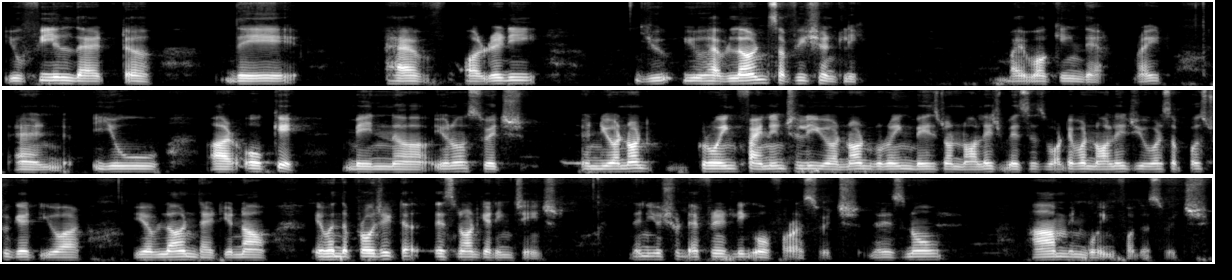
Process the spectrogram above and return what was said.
you feel that uh, they have already you you have learned sufficiently by working there right? And you are okay being uh, you know switch and you are not growing financially you are not growing based on knowledge basis. Whatever knowledge you were supposed to get you are you have learned that you now even the project is not getting changed then you should definitely go for a switch. There is no harm in going for the switch.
